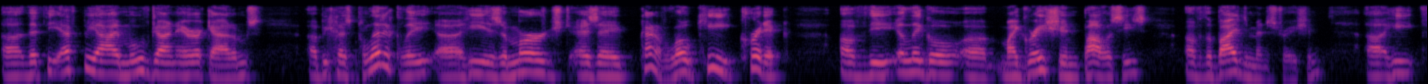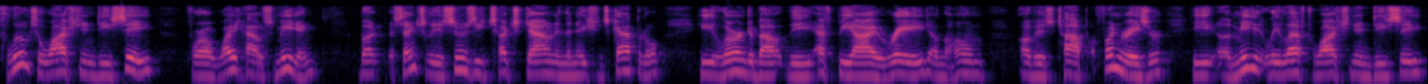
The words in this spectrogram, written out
uh, that the FBI moved on Eric Adams uh, because politically uh, he has emerged as a kind of low key critic of the illegal migration policies of the Biden administration. He flew to Washington, D.C. for a White House meeting, but essentially, as soon as he touched down in the nation's capital, he learned about the FBI raid on the home of his top fundraiser. He immediately left Washington, D.C.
